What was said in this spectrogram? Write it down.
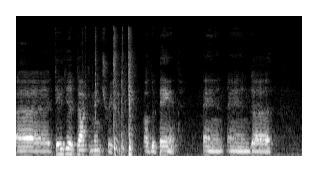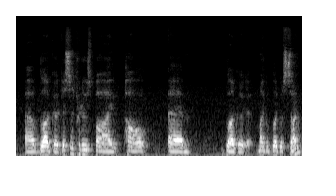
uh, they did a documentary of the band and and uh, uh, Bloodgood. This is produced by Paul um, Bloodgood, Michael Bloodgood's son.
